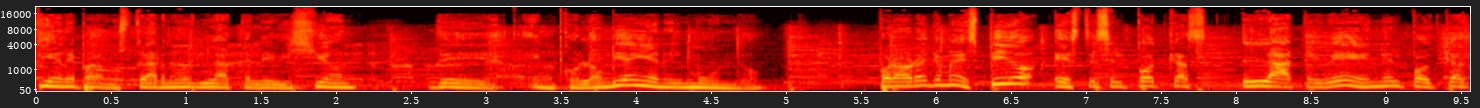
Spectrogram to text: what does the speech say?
tiene para mostrarnos la televisión de, en Colombia y en el mundo. Por ahora yo me despido. Este es el podcast La TV en el podcast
